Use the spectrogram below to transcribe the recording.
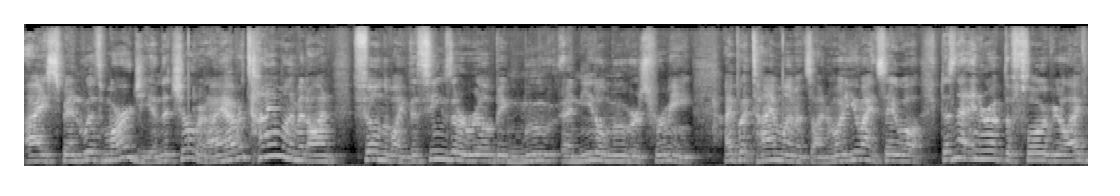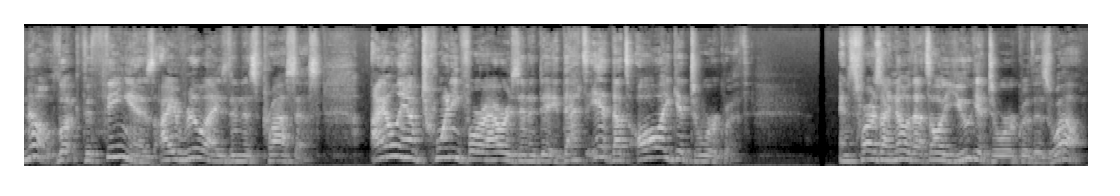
I spend with Margie and the children. I have a time limit on fill in the blank, the things that are real big move, uh, needle movers for me. I put time limits on. Well, you might say, well, doesn't that interrupt the flow of your life? No. Look, the thing is, I realized in this process, I only have 24 hours in a day. That's it. That's all I get to work with. And as far as I know, that's all you get to work with as well.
